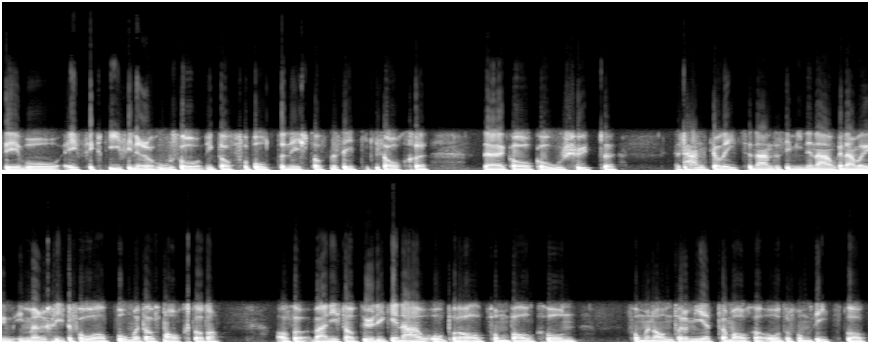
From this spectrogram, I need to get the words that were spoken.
gesehen, wo effektiv in einer Hausordnung das verboten ist, dass man solche Sachen äh, gehen, gehen ausschütten. Es hängt ja letzten Endes in meinen Augen auch immer ein bisschen davon ab, wo man das macht, oder? Also wenn ich es natürlich genau oberhalb vom Balkon von einem anderen Mieter mache oder vom Sitzplatz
